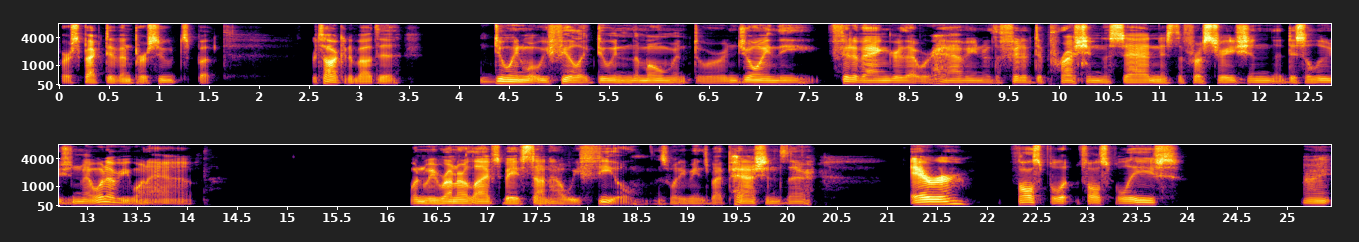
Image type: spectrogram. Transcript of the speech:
perspective and pursuits. But we're talking about the doing what we feel like doing in the moment or enjoying the fit of anger that we're having or the fit of depression, the sadness, the frustration, the disillusionment, whatever you want to have. When we run our lives based on how we feel, is what he means by passions there. Error, false, false beliefs, right?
